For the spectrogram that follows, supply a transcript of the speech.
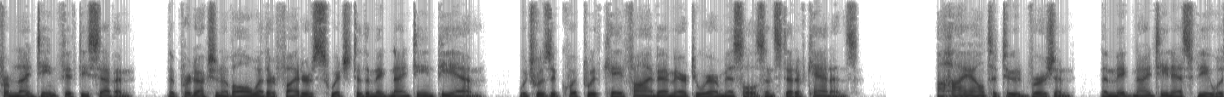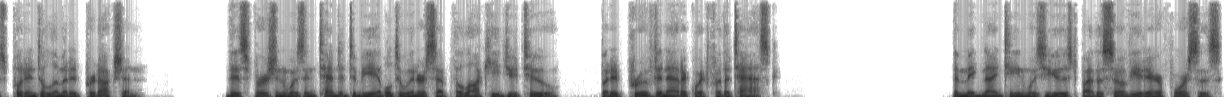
From 1957, the production of all-weather fighters switched to the MiG-19PM, which was equipped with K-5M air-to-air missiles instead of cannons. A high-altitude version, the MiG-19SV was put into limited production. This version was intended to be able to intercept the Lockheed U-2, but it proved inadequate for the task. The MiG-19 was used by the Soviet Air Forces,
